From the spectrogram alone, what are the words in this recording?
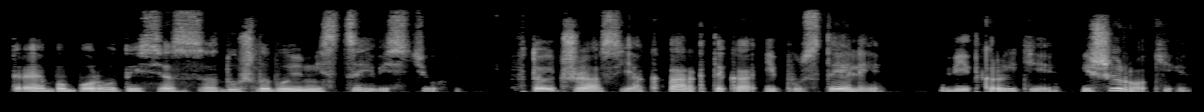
треба боротися з задушливою місцевістю, в той час як Арктика і пустелі відкриті і широкі.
